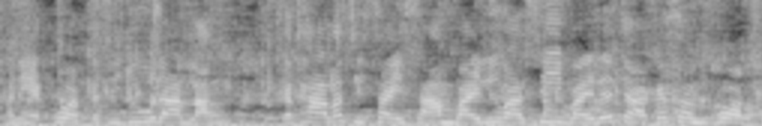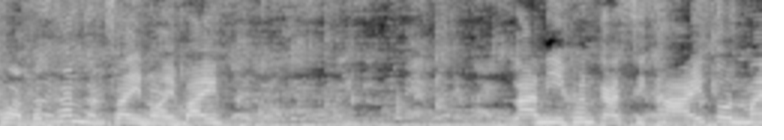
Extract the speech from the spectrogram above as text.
แผนกทอดกระสิอยู่ด้านหลัง กระทะแล้วสิใส่สามใบหรือว่าสี่ใบได้อจ้ากระสันทอดทอดประท่านหันใส่หน่อยใบ ร้านนี้เพิ่นก็สิขายต้นไม้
